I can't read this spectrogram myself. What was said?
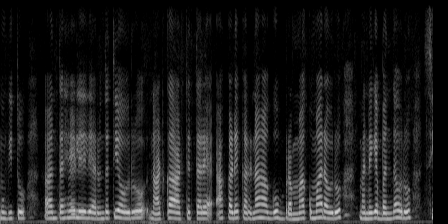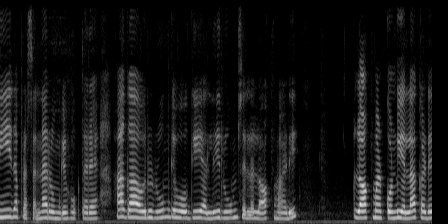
ಮುಗೀತು ಅಂತ ಹೇಳಿ ಇಲ್ಲಿ ಅರುಂಧತಿ ಅವರು ನಾಟಕ ಆಡ್ತಿರ್ತಾರೆ. ಆ ಕಡೆ ಕರ್ಣ ಹಾಗೂ ಬ್ರಹ್ಮಕುಮಾರ್ ಅವರು ಮನೆಗೆ ಬಂದವರು ಸೀದಾ ಪ್ರಸನ್ನ ರೂಮ್ಗೆ ಹೋಗ್ತಾರೆ. ಆಗ ಅವರು ರೂಮ್ಗೆ ಹೋಗಿ ಅಲ್ಲಿ ರೂಮ್ಸ್ ಎಲ್ಲ ಲಾಕ್ ಮಾಡಿ ಲಾಕ್ ಮಾಡಿಕೊಂಡು ಎಲ್ಲ ಕಡೆ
